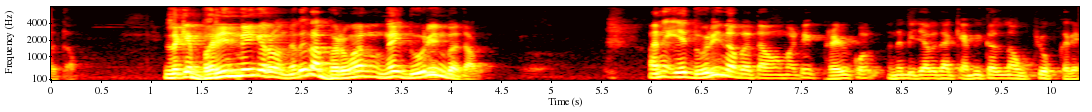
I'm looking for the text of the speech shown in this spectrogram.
બતાવું. એટલે કે ભરીને નહીં કરવાનું મેં ના ભરવાનું નહીં દોરીને બતાવો. અને એ દોરીને બતાવવા માટે એક ફેવિકોલ અને બીજા બધા કેમિકલના ઉપયોગ કરે.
